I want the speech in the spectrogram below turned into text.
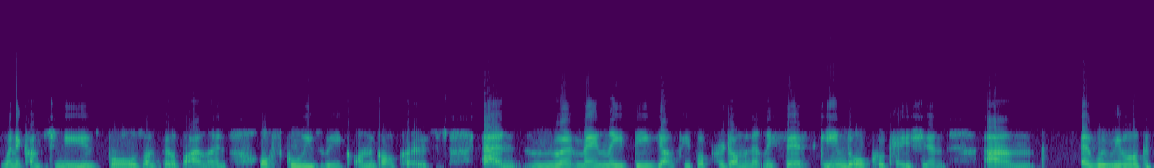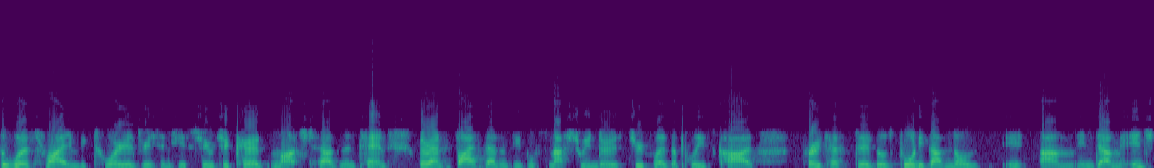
when it comes to New Year's brawls on Phillip Island or Schoolies Week on the Gold Coast. And m- mainly these young people are predominantly fair skinned or Caucasian. Um, and when we look at the worst riot in Victoria's recent history, which occurred March 2010, where around 5,000 people smashed windows, threw flares at police cars, protested. There was $40,000 um, in damage,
